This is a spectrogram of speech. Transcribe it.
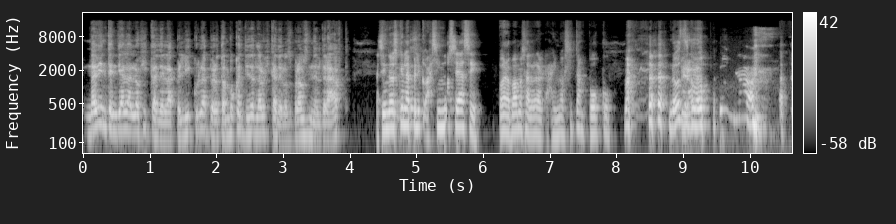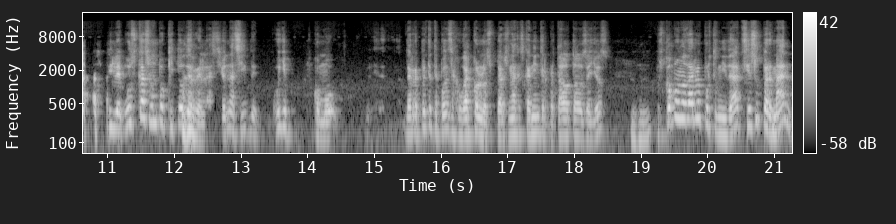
nadie entendía la lógica de la película, pero tampoco entendías la lógica de los Browns en el draft. Así no es que en la película, así no se hace. Bueno, vamos a hablar. Ay, no, así tampoco. no, pero, no. Si le buscas un poquito de relación así, de, oye, como de repente te pones a jugar con los personajes que han interpretado todos ellos, pues ¿cómo no darle oportunidad si es Superman?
